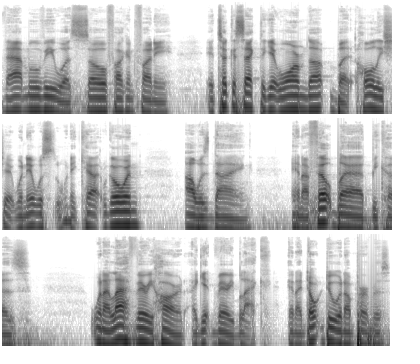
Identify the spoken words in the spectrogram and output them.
That movie was so fucking funny. It took a sec to get warmed up, but holy shit when it was when it kept going, I was dying. And I felt bad because when I laugh very hard, I get very black. And I don't do it on purpose,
